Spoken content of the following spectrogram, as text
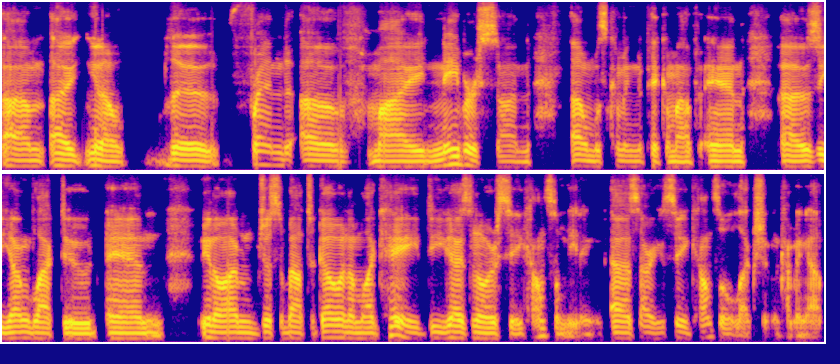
um, I, you know, the friend of my neighbor's son um, was coming to pick him up, and uh, it was a young black dude. And you know, I'm just about to go, and I'm like, "Hey, do you guys know our city council meeting? Uh, sorry, city council election coming up?"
